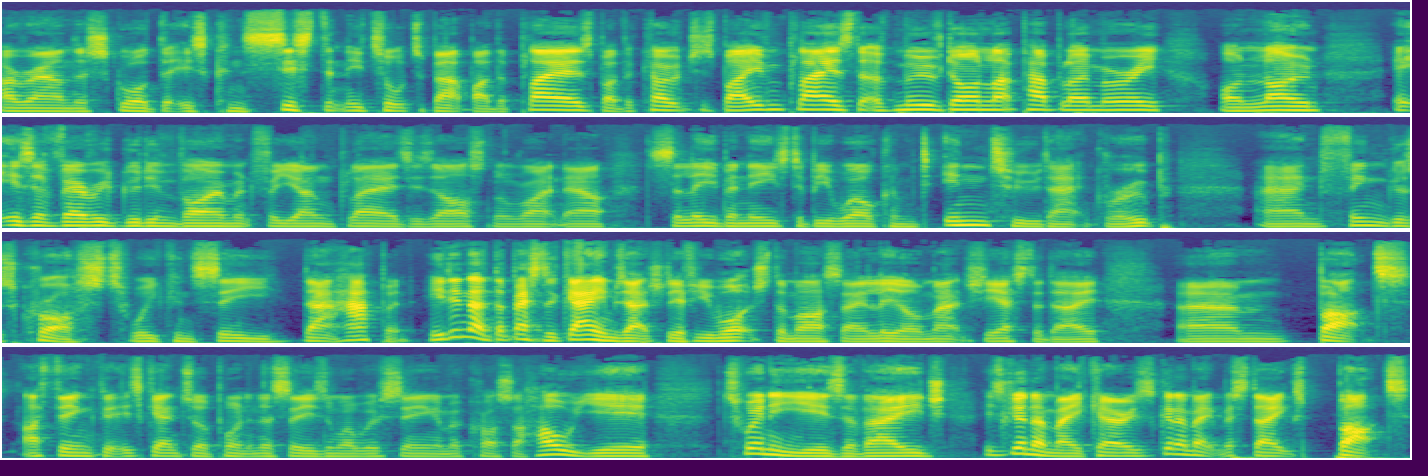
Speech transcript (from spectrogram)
around the squad that is consistently talked about by the players, by the coaches, by even players that have moved on, like Pablo Mari on loan. It is a very good environment for young players, is Arsenal right now. Saliba needs to be welcomed into that group. And fingers crossed, we can see that happen. He didn't have the best of games, actually, if you watched the Marseille Lyon match yesterday. Um, but I think that it's getting to a point in the season where we're seeing him across a whole year, 20 years of age. He's going to make errors, he's going to make mistakes, but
